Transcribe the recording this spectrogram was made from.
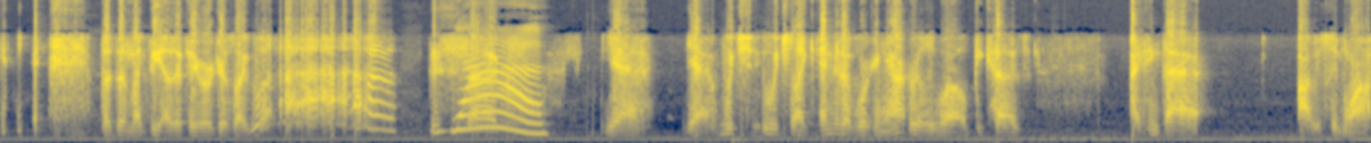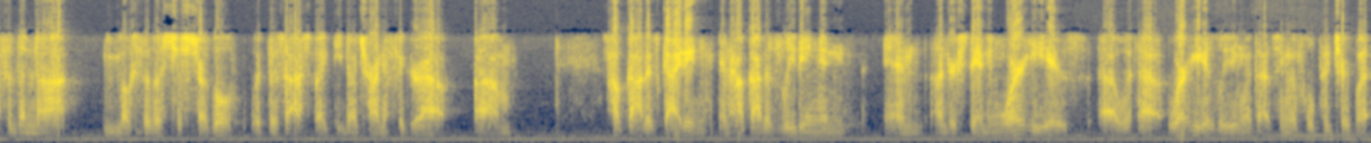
but then, like the other three were just like, "Wah, this sucks." Yeah. Yeah, which which like ended up working out really well because I think that obviously more often than not, most of us just struggle with this aspect. You know, trying to figure out um, how God is guiding and how God is leading and and understanding where He is uh, without where He is leading without seeing the full picture. But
